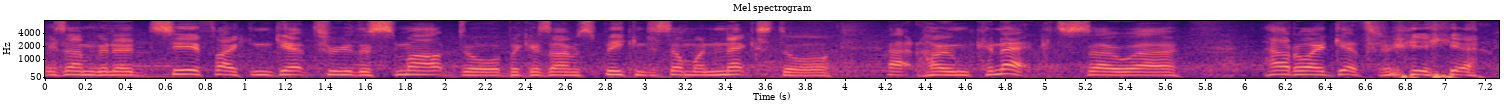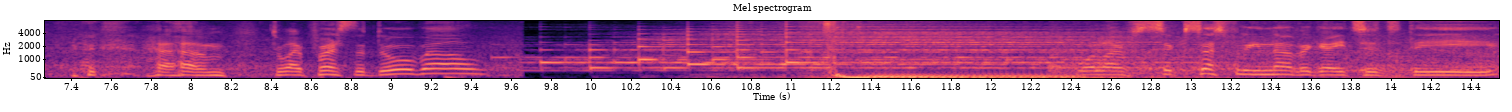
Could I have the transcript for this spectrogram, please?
is I'm going to see if I can get through the smart door because I'm speaking to someone next door at Home Connect. So, uh, how do I get through here? um, do I press the doorbell? Well, I've successfully navigated the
